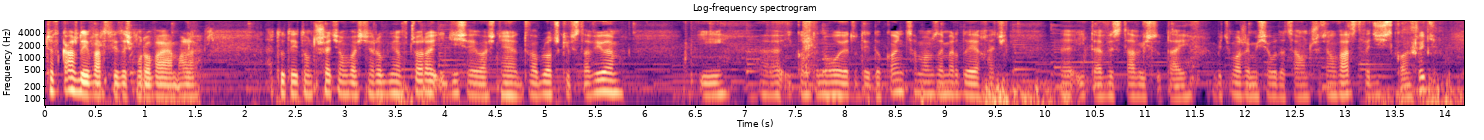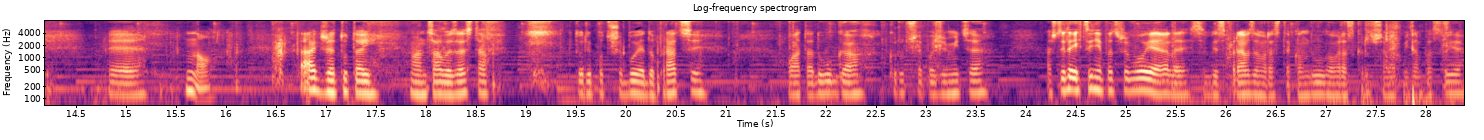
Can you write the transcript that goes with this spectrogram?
Czy w każdej warstwie coś murowałem, ale tutaj tą trzecią właśnie robiłem wczoraj i dzisiaj właśnie dwa bloczki wstawiłem i, e, i kontynuuję tutaj do końca. Mam zamiar dojechać e, i te wystawić tutaj. Być może mi się uda całą trzecią warstwę dziś skończyć. No, także tutaj mam cały zestaw, który potrzebuję do pracy łata długa, krótsze poziomice. Aż tyle ich tu nie potrzebuję, ale sobie sprawdzam raz taką długą, raz krótszą, jak mi tam pasuje.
